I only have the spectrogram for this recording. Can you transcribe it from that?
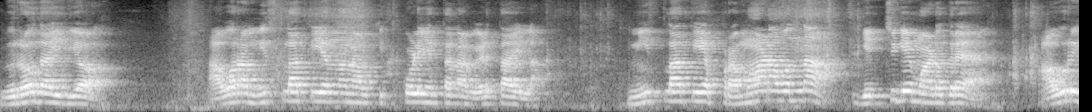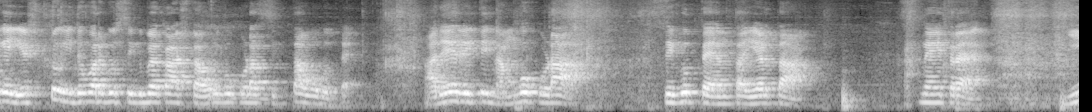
ವಿರೋಧ ಇದೆಯೋ, ಅವರ ಮೀಸಲಾತಿಯನ್ನು ನಾವು ಕಿತ್ಕೊಳ್ಳಿ ಅಂತ ನಾವು ಹೇಳ್ತಾ ಇಲ್ಲ. ಮೀಸಲಾತಿಯ ಪ್ರಮಾಣವನ್ನ ಹೆಚ್ಚಿಗೆ ಮಾಡಿದ್ರೆ ಅವರಿಗೆ ಎಷ್ಟು ಇದುವರೆಗೂ ಸಿಗಬೇಕೋ ಅಷ್ಟು ಅವರಿಗೂ ಕೂಡ ಸಿಗ್ತಾ ಹೋಗುತ್ತೆ. ಅದೇ ರೀತಿ ನಮಗೂ ಕೂಡ ಸಿಗುತ್ತೆ ಅಂತ ಹೇಳ್ತಾ ಸ್ನೇಹಿತರೆ, ಈ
